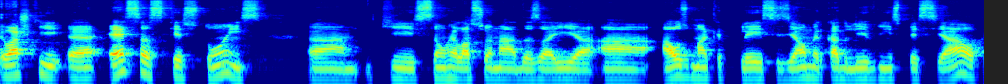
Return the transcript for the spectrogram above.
eu acho que essas questões ah, que são relacionadas aí a, a, aos marketplaces e ao Mercado Livre em especial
